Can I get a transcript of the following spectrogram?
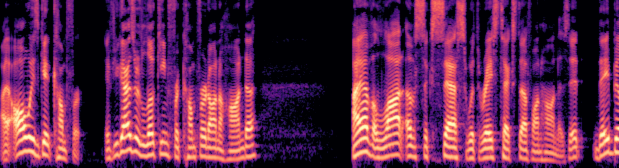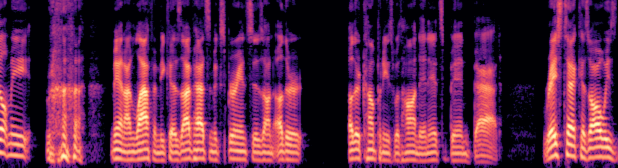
I always get comfort. If you guys are looking for comfort on a Honda, I have a lot of success with race tech stuff on Hondas. It they built me man, I'm laughing because I've had some experiences on other other companies with Honda and it's been bad. Race Tech has always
